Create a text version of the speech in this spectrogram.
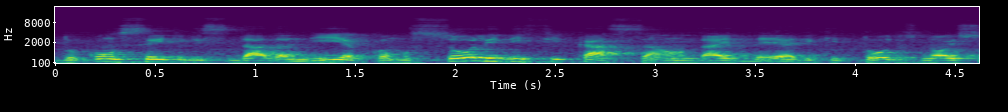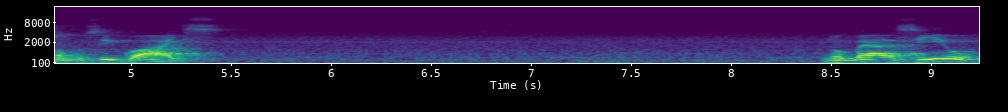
do conceito de cidadania como solidificação da ideia de que todos nós somos iguais. No Brasil,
